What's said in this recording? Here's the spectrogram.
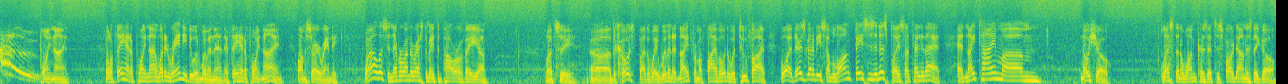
oh! 0.9. Well, if they had a 0.9, what did Randi do in women then? If they had a 0.9, oh, I'm sorry, Randi. Well, listen, never underestimate the power of a, uh, let's see, uh, the coast, by the way, women at night from a 5.0 to a 2.5. Boy, there's going to be some long faces in this place, I'll tell you that. At nighttime, um, no show. Less than a 1 because that's as far down as they go.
